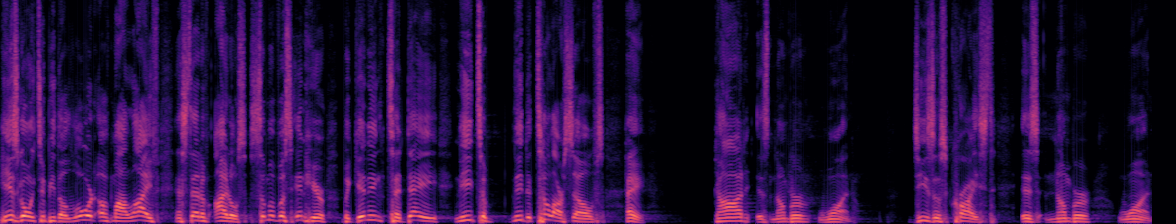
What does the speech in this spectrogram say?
He is going to be the Lord of my life instead of idols. Some of us in here, beginning today, need to need to tell ourselves, hey, God is number one. Jesus Christ is number one.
